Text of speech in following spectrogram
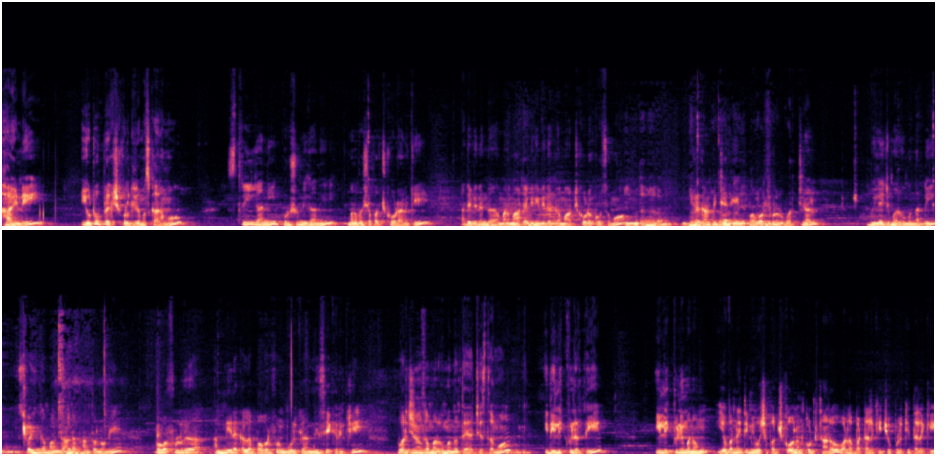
హాయ్ అండి. యూట్యూబ్ ప్రేక్షకులకి నమస్కారము. స్త్రీ కానీ పురుషుణ్ణి కానీ మనం వశపరచుకోవడానికి అదేవిధంగా మన మాట వినే విధంగా మార్చుకోవడం కోసము ఇక్కడ కనిపించేది పవర్ఫుల్ ఒరిజినల్ విలేజ్ మరుగుమందండి. స్వయంగా మా తాండ ప్రాంతంలోనే పవర్ఫుల్గా అన్ని రకాల పవర్ఫుల్ మూలికలన్నీ సేకరించి ఒరిజినల్గా మరుగుమందును తయారు చేస్తాము. ఇది లిక్విడ్ అండి. ఈ లిక్విడ్ని మనం ఎవరినైతే మీ వశపరచుకోవాలనుకుంటున్నారో వాళ్ళ బట్టలకి చెప్పులకి తలకి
